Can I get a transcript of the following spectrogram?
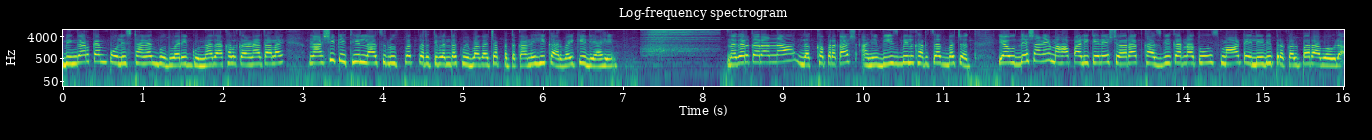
भिंगार कॅम्प पोलीस ठाण्यात बुधवारी गुन्हा दाखल करण्यात आलाय. नाशिक येथील लाचलुचपत प्रतिबंधक विभागाच्या पथकाने ही कारवाई केली आहे. नगरकरांना लख प्रकाश आणि वीज बिल खर्चात बचत या उद्देशाने महापालिकेने शहरात खासगीकरणातून स्मार्ट एलईडी प्रकल्प राबवला.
